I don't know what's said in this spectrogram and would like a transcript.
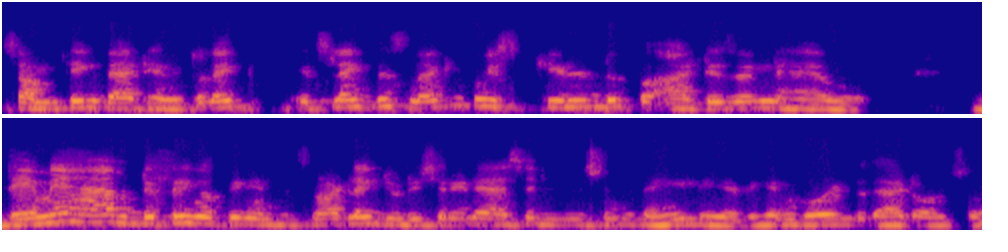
something that heavy. So like it's like this na ki koi skilled artisan hai wo. They may have differing opinions. It's not like judiciary ne aise decisions nahi liye. We can go into that also.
